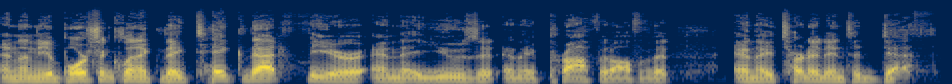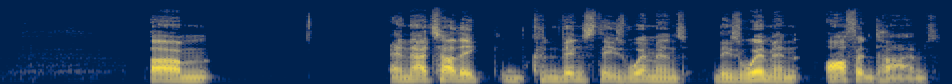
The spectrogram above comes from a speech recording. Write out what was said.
And then the abortion clinic, they take that fear and they use it and they profit off of it and they turn it into death. Um, and that's how they convince these women's these women oftentimes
